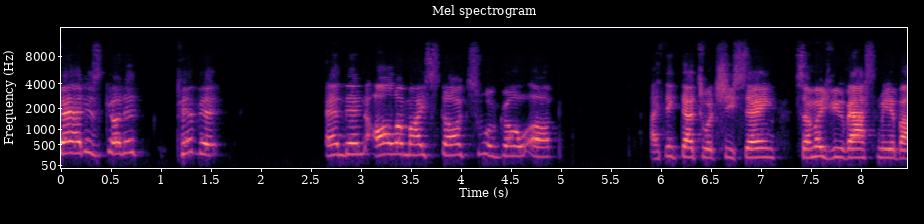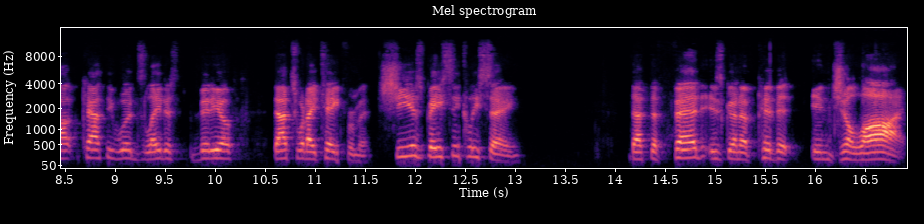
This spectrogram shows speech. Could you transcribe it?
Fed is going to pivot, and then all of my stocks will go up. I think that's what she's saying. Some of you have asked me about Cathie Wood's latest video. That's what I take from it. She is basically saying that the Fed is going to pivot in July.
